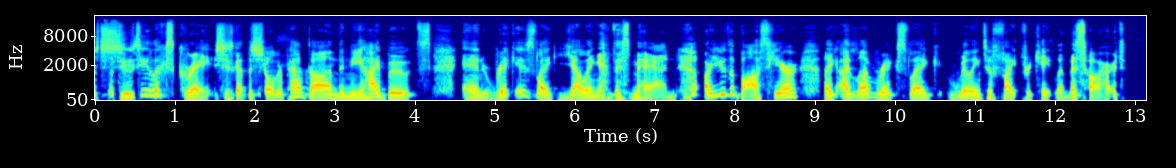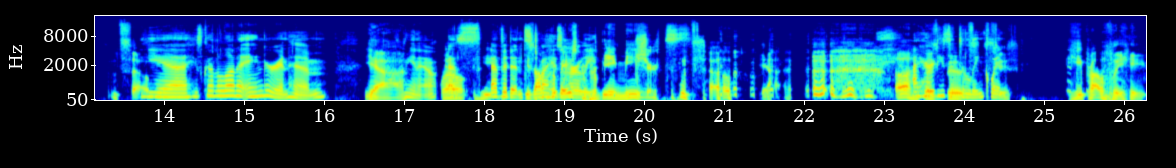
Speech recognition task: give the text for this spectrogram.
Susie looks great. She's got the shoulder pads on, the knee high boots, and Rick is like yelling at this man. Are you the boss here? Like, I love Rick's like willing to fight for Caitlin this hard. So, Yeah, he's got a lot of anger in him. Yeah. You know, Well, as he- evidenced by his probation Harley for being mean. shirts. so, yeah. Oh, I heard those he's a delinquent. Susie. He probably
